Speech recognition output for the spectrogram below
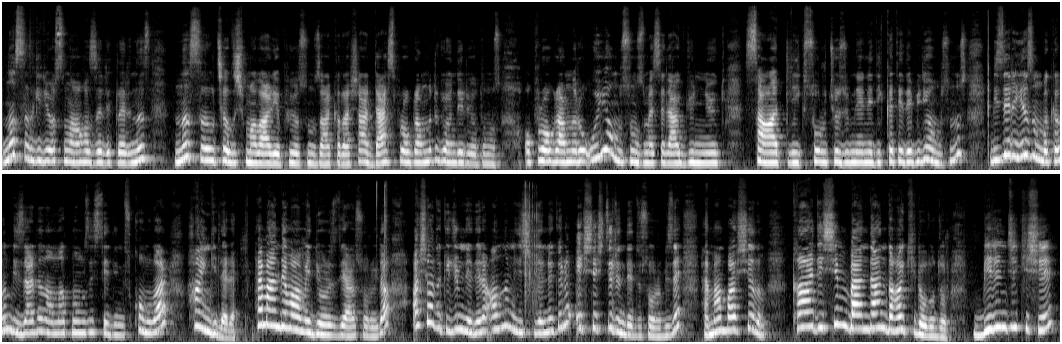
Nasıl gidiyor sınav hazırlıklarınız? Nasıl çalışmalar yapıyorsunuz arkadaşlar? Ders programları gönderiyordunuz. O programlara uyuyor musunuz? Mesela günlük, saatlik, soru çözümlerine dikkat edebiliyor musunuz? Bizlere yazın bakalım. Bizlerden anlatmamızı istediğiniz konular hangileri? Hemen devam ediyoruz diğer soruyla. Aşağıdaki cümleleri anlam ilişkilerine göre eşleştirin dedi soru bize. Hemen başlayalım. Kardeşim benden daha kiloludur. Birinci kişi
